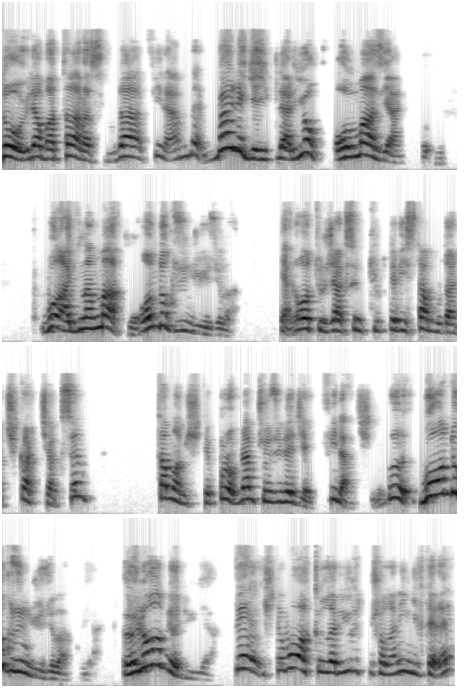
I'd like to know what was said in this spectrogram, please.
Doğu ile Batı arasında filan böyle geyikler yok. Olmaz yani. Bu aydınlanma aklı. 19. yüzyıla. Yani oturacaksın Türkleri İstanbul'dan çıkartacaksın. Tamam işte problem çözülecek filan. Şimdi bu, bu 19. yüzyıl aklı yani. Öyle olmuyor dünya. Ve işte bu akılları yürütmüş olan İngiltere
